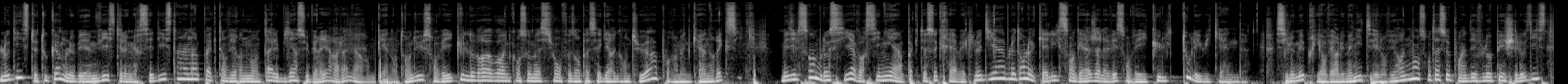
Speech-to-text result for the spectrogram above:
l'Audiste, tout comme le BMWiste et le Mercediste, a un impact environnemental bien supérieur à la norme. Bien entendu, son véhicule devra avoir une consommation faisant passer Gargantua pour un mannequin anorexique, mais il semble aussi avoir signé un pacte secret avec le diable dans lequel il s'engage à laver son véhicule tous les week-ends. Si le mépris envers l'humanité et l'environnement sont à ce point développés chez l'Audiste,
